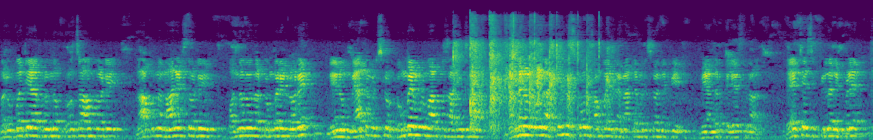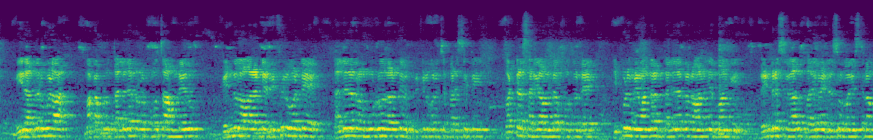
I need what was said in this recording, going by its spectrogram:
మరి ఉపాధ్యాయ బృందం ప్రోత్సాహంతో నాకున్న నాలెడ్జ్ తోటి పంతొమ్మిది వందల తొంభై రెండులోనే నేను మ్యాథమెటిక్స్లో తొంభై మూడు మార్కులు సాధించిన మండలంలోని అత్యంత స్కోర్ సంపాదించిన మ్యాథమెటిక్స్ అని చెప్పి మీ అందరికి తెలియజేస్తున్నారు. దయచేసి పిల్లలు ఇప్పుడే మీరందరూ కూడా మాకు అప్పుడు తల్లిదండ్రుల ప్రోత్సాహం లేదు. పెన్ను కావాలంటే రిఫిల్ కొంటే తల్లిదండ్రులు మూడు రోజులు అంటే రిఫిల్ కొనిచ్చే పరిస్థితి బట్టలు సరిగా ఉండకపోతుండే. ఇప్పుడు మేమందరం తల్లిదండ్రులు ఆనందించడానికి రెండు డ్రెస్సులు కాదు పదివేల డ్రెస్సులు కొనిస్తున్నాం.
